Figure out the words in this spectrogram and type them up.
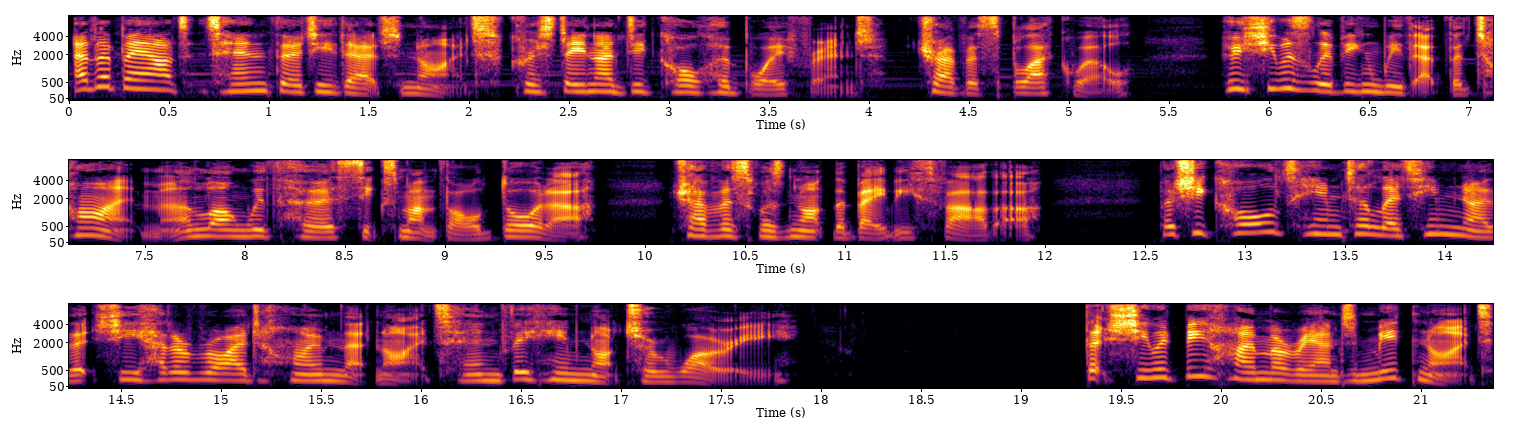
At about 10:30 that night, Christina did call her boyfriend, Travis Blackwell, who she was living with at the time, along with her 6-month-old daughter. Travis was not the baby's father, but she called him to let him know that she had a ride home that night and for him not to worry. That she would be home around midnight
